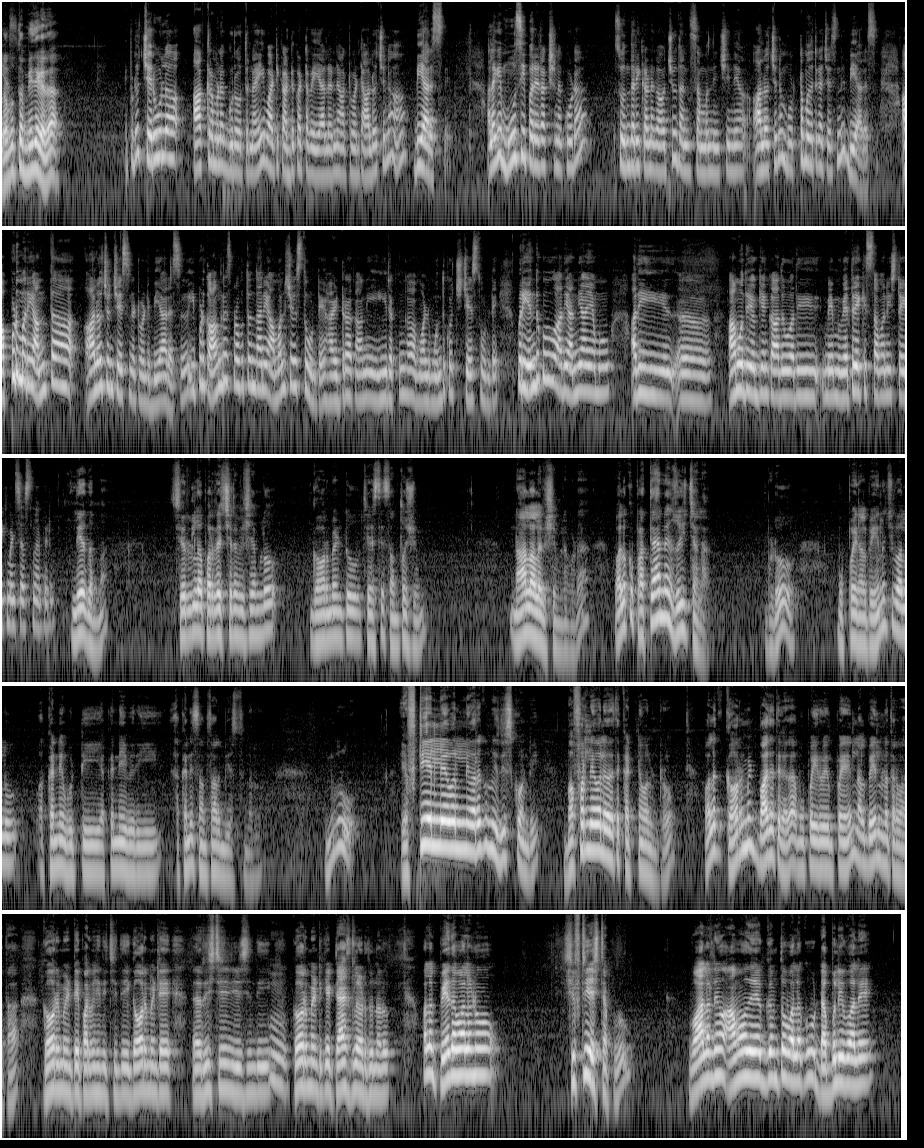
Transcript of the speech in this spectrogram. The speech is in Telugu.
ప్రభుత్వం మీదే కదా? ఇప్పుడు చెరువుల ఆక్రమణకు గురవుతున్నాయి వాటికి అడ్డుకట్ట వేయాలనే అటువంటి ఆలోచన బీఆర్ఎస్దే. అలాగే మూసీ పరిరక్షణ కూడా సుందరీకరణ కావచ్చు దానికి సంబంధించిన ఆలోచన మొట్టమొదటిగా చేసింది బీఆర్ఎస్. అప్పుడు మరి అంత ఆలోచన చేసినటువంటి బీఆర్ఎస్ ఇప్పుడు కాంగ్రెస్ ప్రభుత్వం దాన్ని అమలు చేస్తూ ఉంటే హైడ్రా కానీ ఈ రకంగా వాళ్ళు ముందుకొచ్చి చేస్తూ ఉంటే మరి ఎందుకు అది అన్యాయము? అది ఆమోదయోగ్యం కాదు అది మేము వ్యతిరేకిస్తామని స్టేట్మెంట్స్ చేస్తున్నారు మీరు? లేదమ్మా. చెరువుల పరిరక్షణ విషయంలో గవర్నమెంట్ చేస్తే సంతోషం. నాలాల విషయంలో కూడా వాళ్ళకు ప్రత్యామ్నాయం చూపించాల? ఇప్పుడు ముప్పై నలభై ఏళ్ళ నుంచి వాళ్ళు అక్కడనే పుట్టి అక్కడనే పెరిగి అక్కడనే సంసారం చేస్తున్నారు. నువ్వు ఎఫ్టీఎల్ లెవెల్ని వరకు నువ్వు తీసుకోండి. బఫర్ లెవెల్ ఎవరైతే కట్టిన వాళ్ళు ఉంటారో వాళ్ళకి గవర్నమెంట్ బాధ్యత కదా. ముప్పై ఇరవై ముప్పై ఏళ్ళు నలభై ఏళ్ళు ఉన్న తర్వాత గవర్నమెంటే పర్మిషన్ ఇచ్చింది గవర్నమెంటే రిజిస్ట్రేషన్ చేసింది గవర్నమెంట్కి ట్యాక్స్లు కడుతున్నారు. వాళ్ళని పేదవాళ్ళను షిఫ్ట్ చేసేటప్పుడు వాళ్ళని ఆమోదయోగ్యంతో వాళ్ళకు డబ్బులు ఇవ్వాలి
